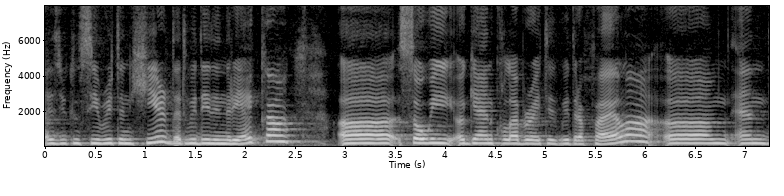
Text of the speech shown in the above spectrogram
as you can see written here, that we did in Rijeka. Uh, so we again collaborated with Rafaela, um, and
